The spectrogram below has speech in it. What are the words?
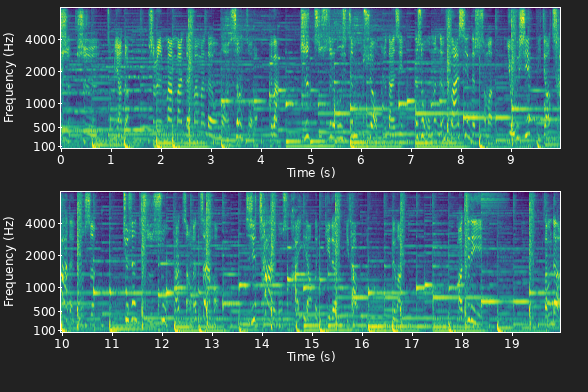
势是怎么样的？是不是慢慢的、慢慢的往上走了，对吧？其实指数这个东西真不需要我们去担心，但是我们能发现的是什么？有一些比较差的公司，就算指数它涨得再好，这些差的公司它依然会跌得一塌糊涂，对吗？啊，这里。咱们的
